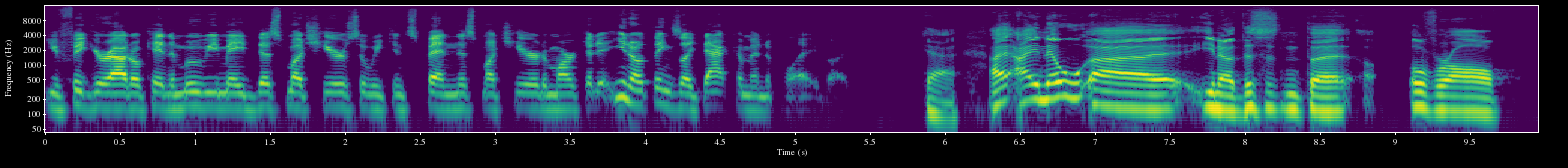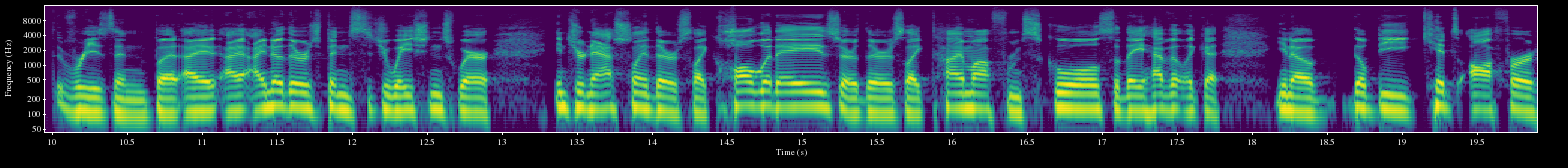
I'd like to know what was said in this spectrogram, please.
you figure out okay, the movie made this much here, so we can spend this much here to market it. You know, things like that come into play. But Yeah, I, I know. Uh, you know, this isn't the overall reason, but I, I I know there's been situations where internationally there's like holidays or there's like time off from school, so they have it like a, you know, there'll be kids off for,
